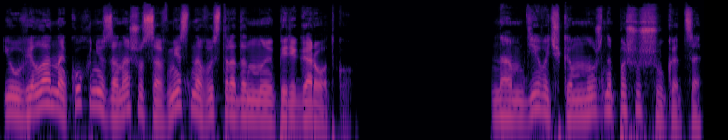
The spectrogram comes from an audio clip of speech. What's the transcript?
и увела на кухню за нашу совместно выстраданную перегородку. «Нам, девочкам, нужно пошушукаться».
